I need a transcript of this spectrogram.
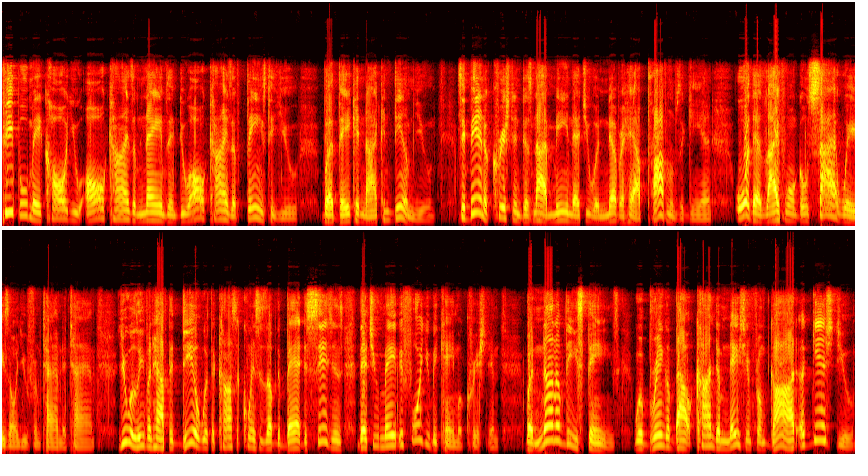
People may call you all kinds of names and do all kinds of things to you, but they cannot condemn you. See, being a Christian does not mean that you will never have problems again or that life won't go sideways on you from time to time. You will even have to deal with the consequences of the bad decisions that you made before you became a Christian. But none of these things will bring about condemnation from God against you.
